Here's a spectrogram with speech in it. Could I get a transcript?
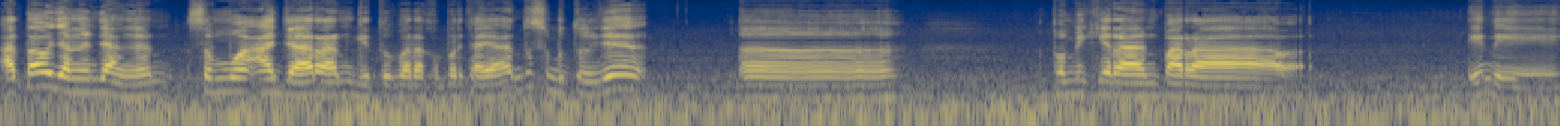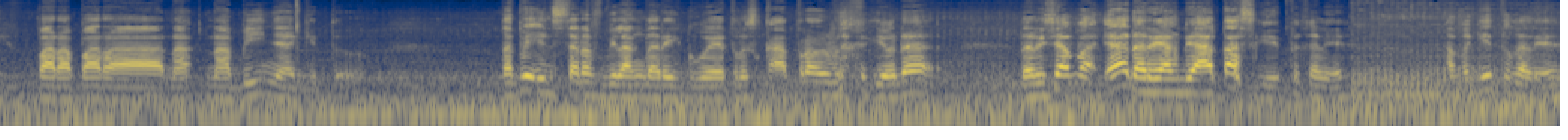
Atau jangan-jangan semua ajaran gitu pada kepercayaan tuh sebetulnya uh, pemikiran para ini para para na nabinya gitu. Tapi instead of bilang dari gue terus katrol yaudah dari siapa? Ya dari yang di atas gitu kali ya apa gitu kali ya?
